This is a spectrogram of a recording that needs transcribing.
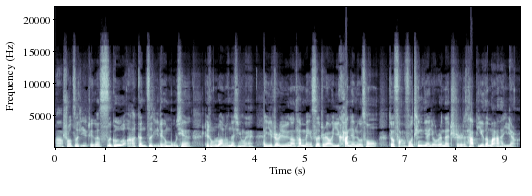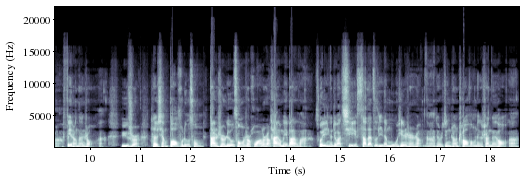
啊，说自己这个四哥啊跟自己这个母亲这种乱伦的行为，以至于呢他每次只要一看见刘聪，就仿佛听见有人在指着他鼻子骂他一样啊，非常难受啊。于是他就想报复刘聪，但是刘聪是皇上，他又没办法，所以呢就把气撒在自己的母亲身上啊，就是经常嘲讽这个单太后啊。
